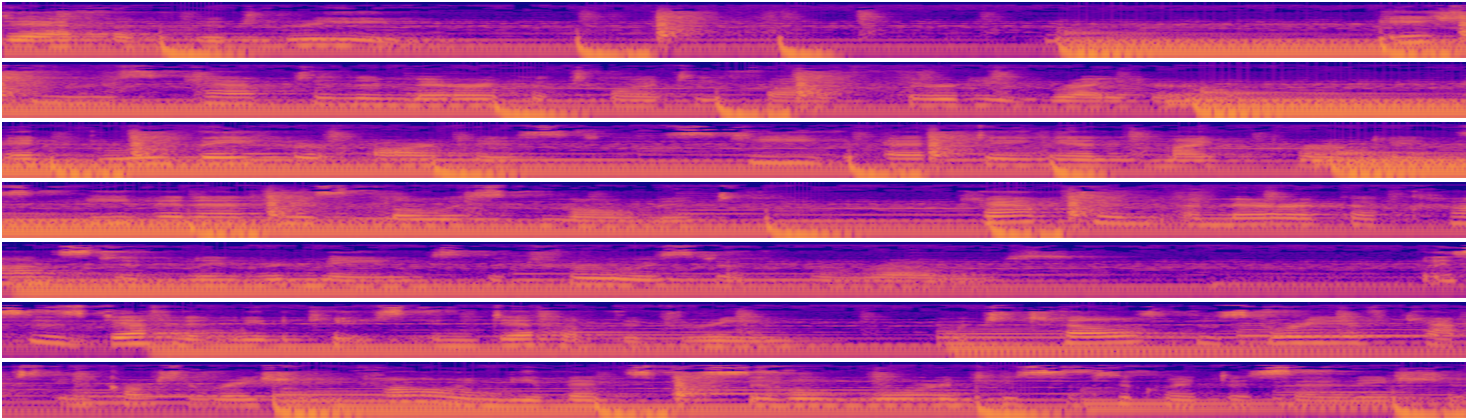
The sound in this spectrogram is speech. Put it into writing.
Death of the Dream Issues Captain America 2530 writer Ed Brubaker artist Steve Epting and Mike Perkins even at his lowest moment Captain America constantly remains the truest of heroes. This is definitely the case in Death of the Dream, which tells the story of Cap's incarceration following the events of Civil War and his subsequent assassination.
